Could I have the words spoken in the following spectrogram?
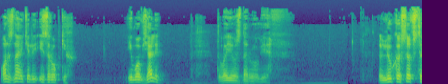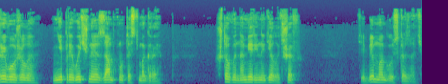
Он, знаете ли, из робких. Его взяли? Твое здоровье. Люкаса встревожила непривычная замкнутость Магре. Что вы намерены делать, шеф? Тебе могу сказать.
